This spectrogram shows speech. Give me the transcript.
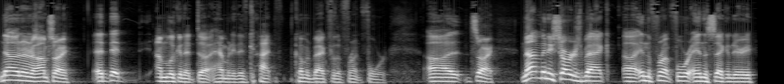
No, no, no. I'm sorry. Uh, that- I'm looking at uh, how many they've got coming back for the front four. Uh, sorry, not many starters back uh, in the front four and the secondary,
